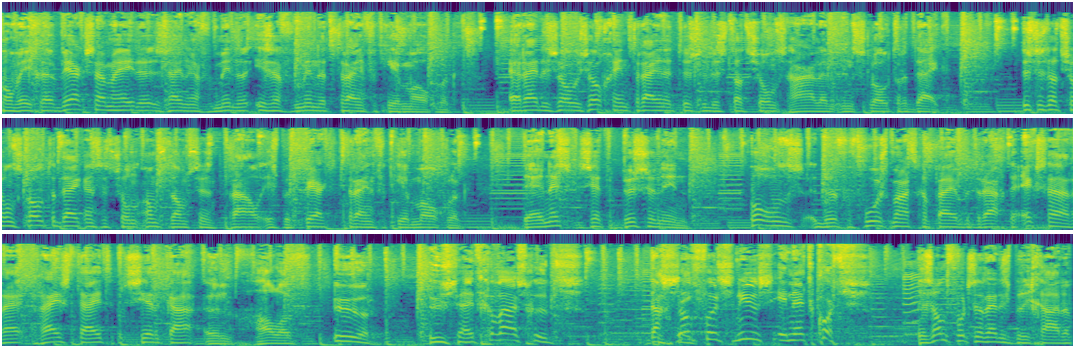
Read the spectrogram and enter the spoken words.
Vanwege werkzaamheden zijn er is er verminderd treinverkeer mogelijk. Er rijden sowieso geen treinen tussen de stations Haarlem en Sloterdijk. Tussen station Sloterdijk en station Amsterdam Centraal is beperkt treinverkeer mogelijk. De NS zet bussen in. Volgens de vervoersmaatschappij bedraagt de extra reistijd circa een half uur. U zijt gewaarschuwd. Dag Zandvoorts nieuws in het kort. De Zandvoortse reddingsbrigade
